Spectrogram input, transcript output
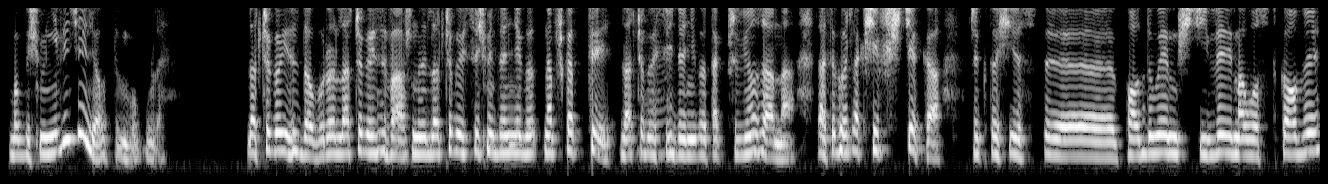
Bo byśmy nie wiedzieli o tym w ogóle. Dlaczego jest dobro, dlaczego jest ważne, dlaczego jesteśmy do niego, na przykład ty, dlaczego jesteś do niego tak przywiązana, dlatego tak się wścieka, że ktoś jest e, podły, mściwy, małostkowy,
